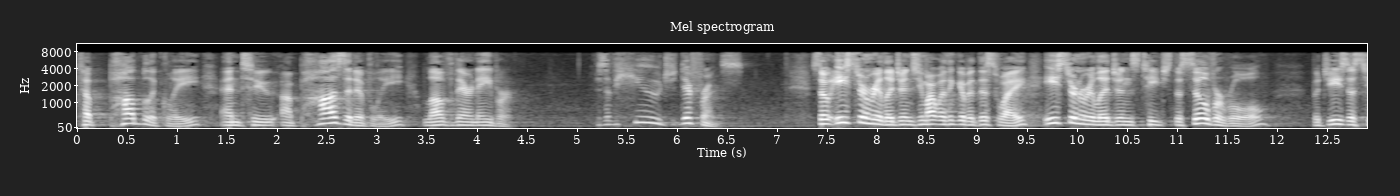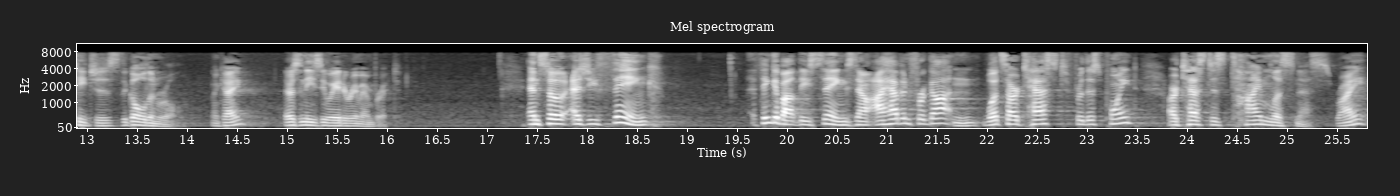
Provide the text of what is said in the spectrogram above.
to publicly and to uh, positively love their neighbor. There's a huge difference. So, Eastern religions, you might want to think of it this way Eastern religions teach the silver rule, but Jesus teaches the golden rule. Okay? There's an easy way to remember it. And so as you think, think about these things. Now, I haven't forgotten what's our test for this point? Our test is timelessness, right?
